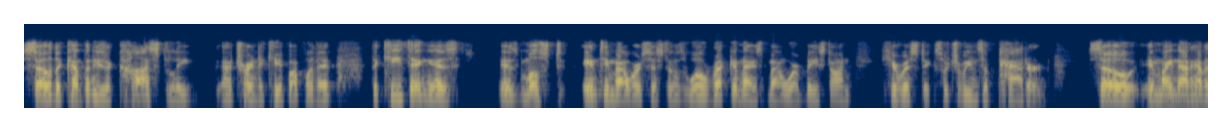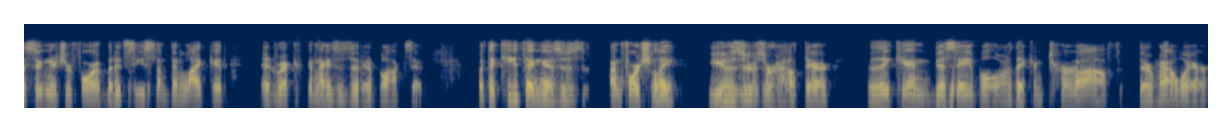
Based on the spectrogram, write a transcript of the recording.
So the companies are constantly uh, trying to keep up with it. The key thing is is most anti-malware systems will recognize malware based on heuristics which means a pattern. So it might not have a signature for it, but it sees something like it, it recognizes it, it blocks it. But the key thing is, is unfortunately, users are out there, they can disable or they can turn off their malware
